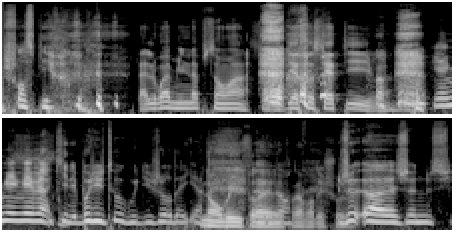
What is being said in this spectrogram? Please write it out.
Je transpire. La loi 1901 sur la vie associative. Qui n'est pas du tout au goût du jour d'ailleurs. non, oui, il faudrait, Euh, non. faudrait avoir des choses. Je, euh, je, ne suis...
